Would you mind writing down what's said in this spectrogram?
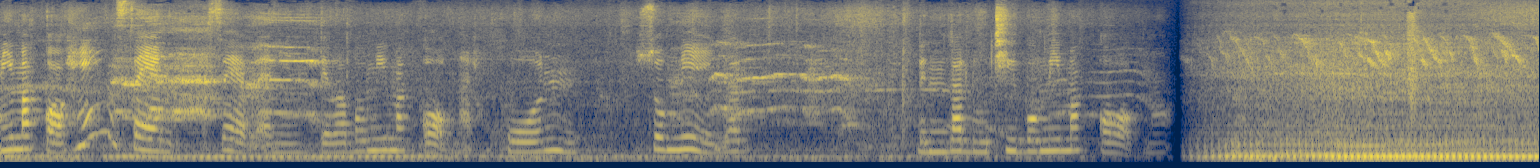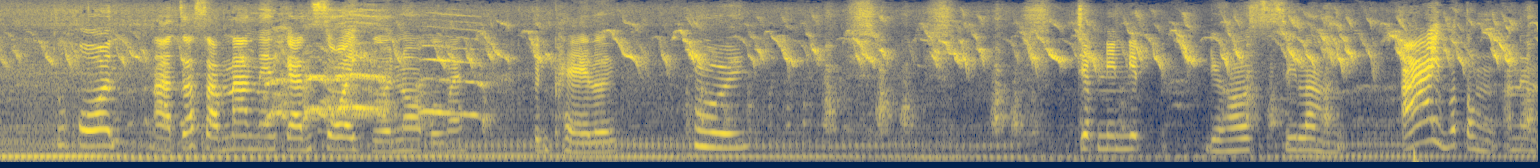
มีมะกอกแห้งแซ่บแซบอันนี้ แต่ว่าบ่มีมะกอกนะทุกคนช่วงนี้ก็เป็นฤดูที่บ่มีมะกอกเนาะทุกคนอาจจะสำนานในการซอยเกินเนาะเบิ่งไหมเป็นแผลเลยเฮ้ยเจ็บนิดๆเดี๋ยวเขาสิหลังอ้ายบ่ต้องอันนั้น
